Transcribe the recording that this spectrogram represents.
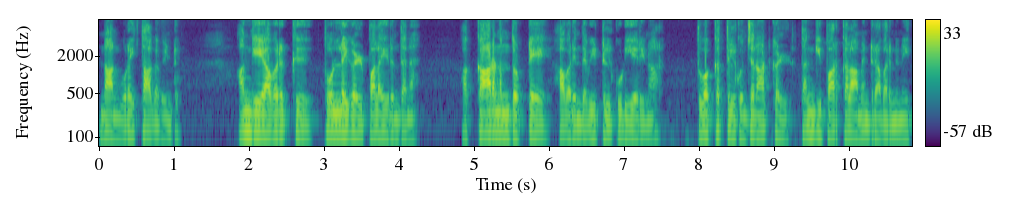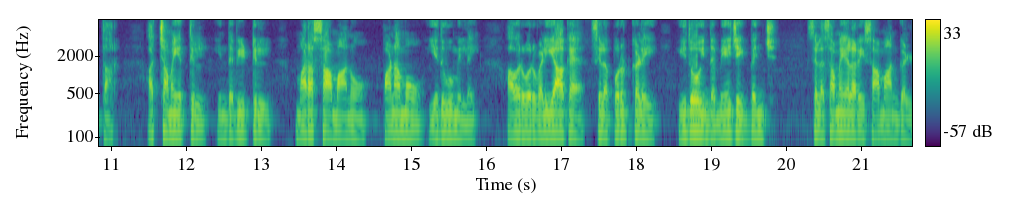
நான் உரைத்தாக வேண்டும். அங்கே அவருக்கு தொல்லைகள் பல இருந்தன. அக்காரணந்தொட்டே அவர் இந்த வீட்டில் குடியேறினார். துவக்கத்தில் கொஞ்ச நாட்கள் தங்கி பார்க்கலாம் என்று அவர் நினைத்தார். அச்சமயத்தில் இந்த வீட்டில் மரசாமானோ பணமோ எதுவும் இல்லை அவர் ஒரு வழியாக சில பொருட்களை இதோ இந்த மேஜை பெஞ்ச் சில சமையலறை சாமான்கள்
